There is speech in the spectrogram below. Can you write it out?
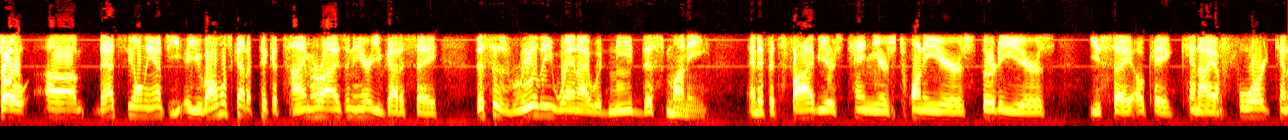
So um, that's the only answer. You, you've almost got to pick a time horizon here. You've got to say, this is really when I would need this money. And if it's five years, ten years, twenty years, thirty years, you say, okay, can I afford? Can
